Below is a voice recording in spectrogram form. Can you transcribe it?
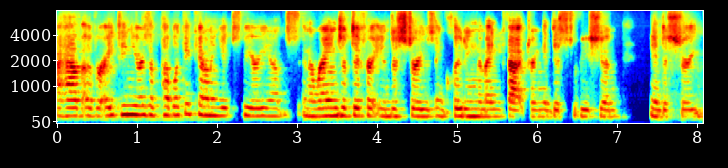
I have over 18 years of public accounting experience in a range of different industries, including the manufacturing and distribution industry.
